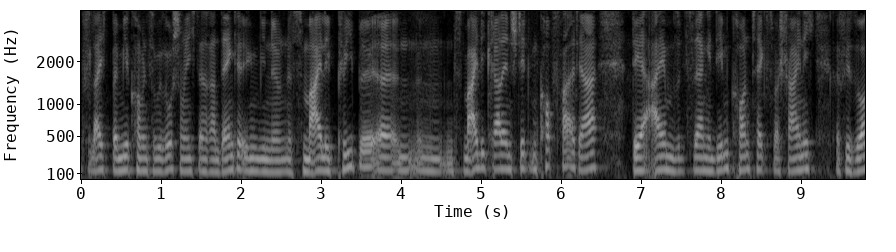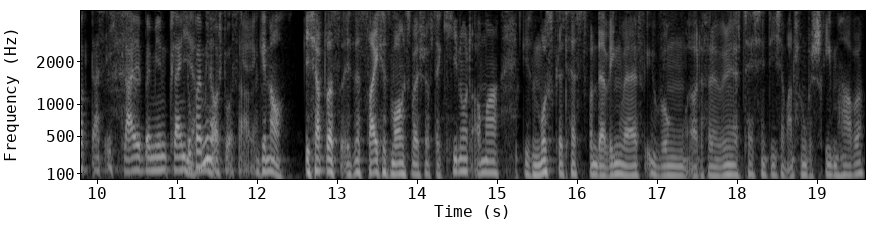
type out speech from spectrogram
vielleicht bei mir kommt sowieso schon, wenn ich daran denke, irgendwie eine, eine Smiley People, äh, ein, ein Smiley gerade entsteht im Kopf halt, ja, der einem sozusagen in dem Kontext wahrscheinlich dafür sorgt, dass ich gleich bei mir einen kleinen ja, Dopaminausstoß habe. Genau, ich habe das, das zeige ich jetzt morgen zum Beispiel auf der Keynote auch mal, diesen Muskeltest von der Wingwave-Übung oder von der Wingwave-Technik, die ich am Anfang beschrieben habe.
